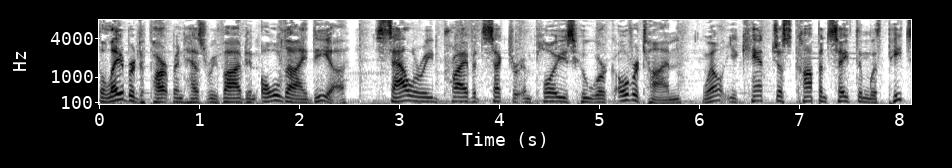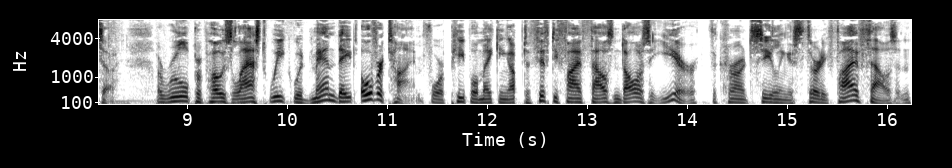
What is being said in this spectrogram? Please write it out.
The Labor Department has revived an old idea salaried private sector employees who work overtime, well, you can't just compensate them with pizza. A rule proposed last week would mandate overtime for people making up to $55,000 a year. The current ceiling is $35,000.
